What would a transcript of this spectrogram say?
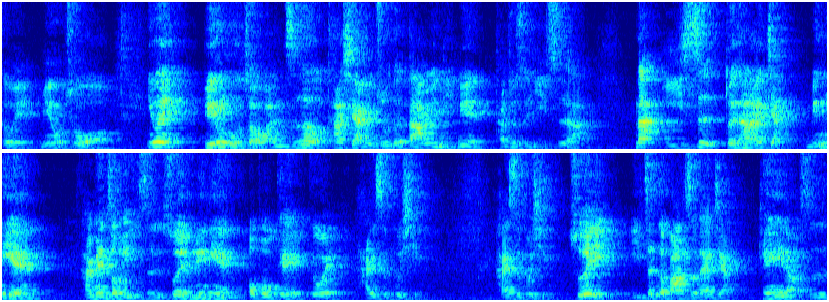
各位没有错哦，因为丙午走完之后，他下一柱的大运里面，他就是乙巳啊。那乙巳对他来讲，明年还没走乙巳，所以明年 O 不 OK？各位还是不行，还是不行。所以以这个八字来讲，天意老师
